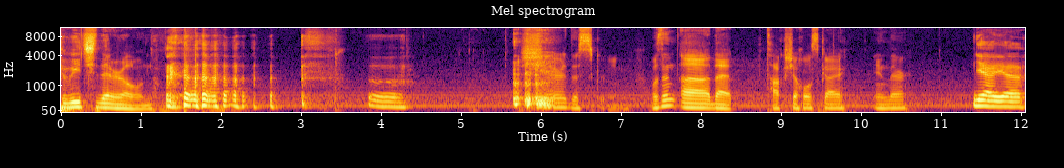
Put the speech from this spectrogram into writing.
To each their own. Share the screen. Wasn't uh, that talk show host guy in there? yeah, yeah.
